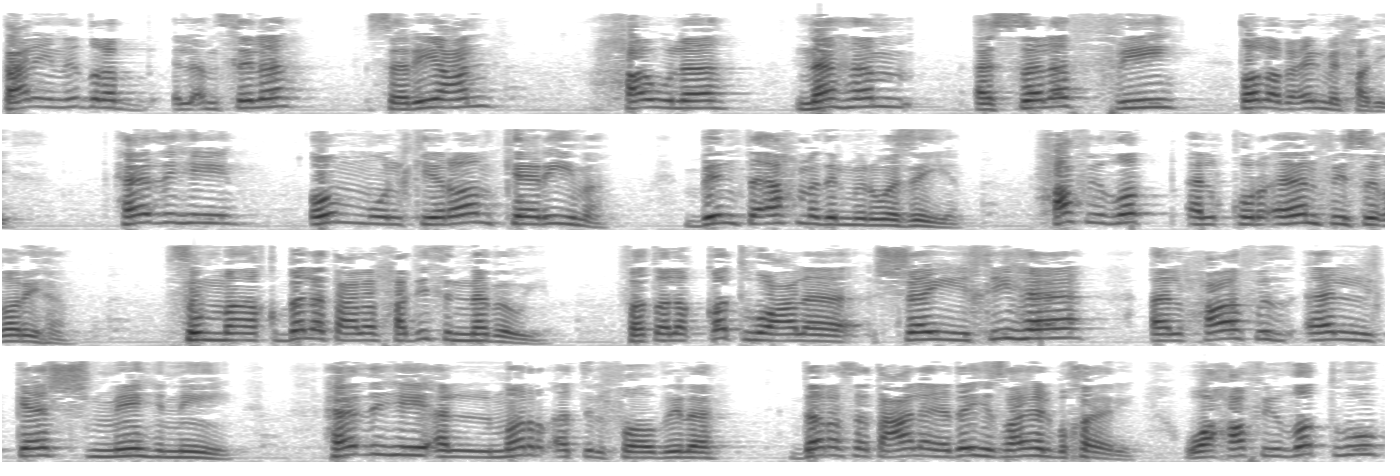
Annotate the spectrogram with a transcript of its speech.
تعالي نضرب الأمثلة سريعا حول نهم السلف في طلب علم الحديث. هذه أم الكرام كريمة. بنت أحمد المروزية حفظت القرآن في صغرها ثم أقبلت على الحديث النبوي فتلقته على شيخها الحافظ الكشمهني. هذه المرأة الفاضلة درست على يديه صحيح البخاري وحفظته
